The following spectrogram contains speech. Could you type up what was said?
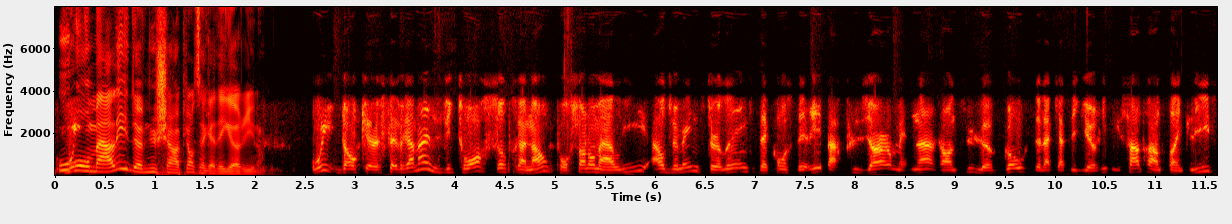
où O'Malley est devenu champion de sa catégorie. Oui, donc euh, c'était vraiment une victoire surprenante pour Sean O'Malley. Aljamain Sterling qui était considéré par plusieurs maintenant rendu le GOAT de la catégorie des 135 livres.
